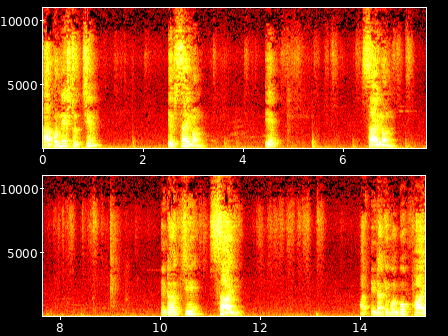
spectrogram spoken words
তারপর নেক্সট হচ্ছে এপসাইলন এফ সাইলন এটা হচ্ছে সাই আর এটাকে বলব ফাই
